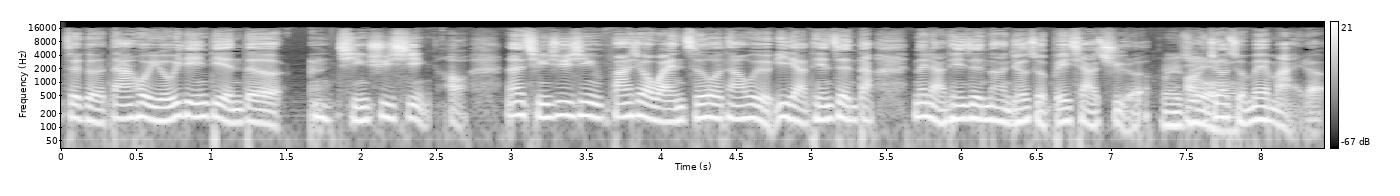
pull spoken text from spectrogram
这个大家会有一点点的 情绪性，好，那情绪性发酵完之后，它会有一两天震荡，那两天震荡你就准备下去了，没错，就要准备买了，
